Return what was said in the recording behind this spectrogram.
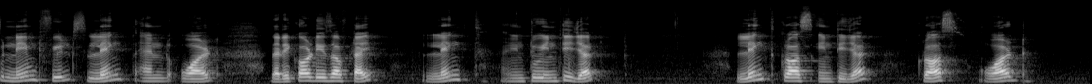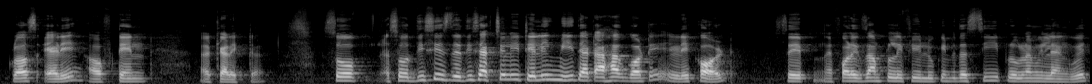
named fields length and word. The record is of type length into integer, length cross integer cross word cross array of 10 uh, character. So, so this is this actually telling me that I have got a record say for example, if you look into the C programming language.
